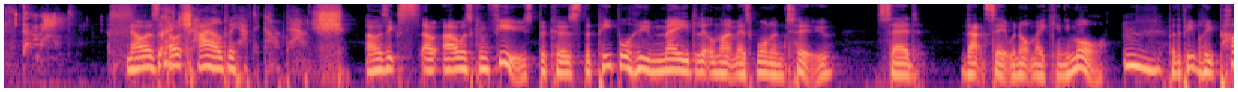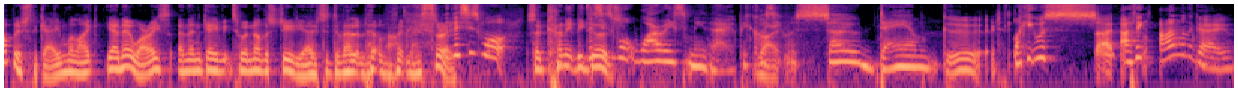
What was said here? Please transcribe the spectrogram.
Stop it. Now, as a child, we have to calm down. Shh. I was ex- I was confused because the people who made Little Nightmares one and two said that's it, we're not making any more. Mm. But the people who published the game were like, yeah, no worries, and then gave it to another studio to develop Little Nightmares three. But this is what. So can it be this good? This is what worries me though, because right. it was so damn good. Like it was so. I think I'm gonna go.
